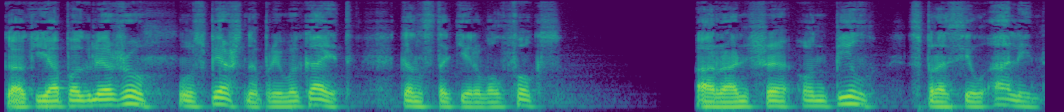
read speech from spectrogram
«Как я погляжу, успешно привыкает», — констатировал Фокс. «А раньше он пил?» — спросил Алин.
